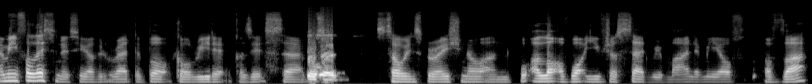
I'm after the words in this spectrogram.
I mean, for listeners who haven't read the book, go read it because it's um, so inspirational and a lot of what you've just said reminded me of of that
